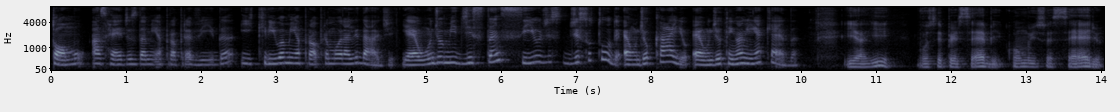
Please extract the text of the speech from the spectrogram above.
tomo as rédeas da minha própria vida e crio a minha própria moralidade. E é onde eu me distancio disso tudo, é onde eu caio, é onde eu tenho a minha queda. E aí você percebe como isso é sério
